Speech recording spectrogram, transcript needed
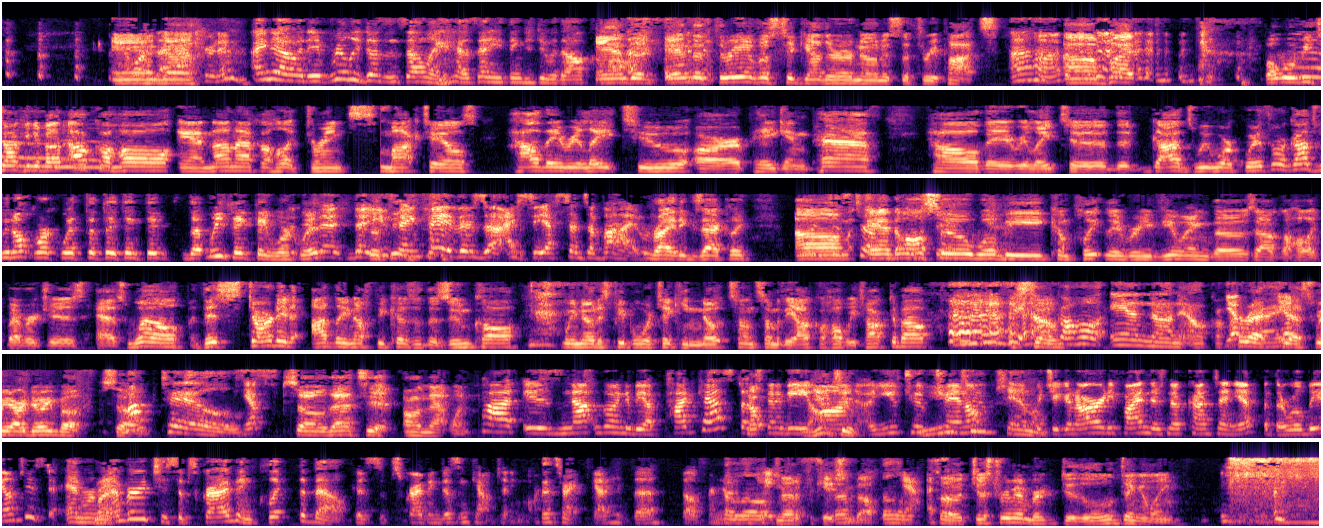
And that uh. I know, and it really doesn't sound like it has anything to do with alcohol. and the, and the three of us together are known as the three pots. Uh-huh. Uh, but but we'll be talking about alcohol and non-alcoholic drinks, mocktails, how they relate to our pagan path, how they relate to the gods we work with or gods we don't work with that they think they that we think they work with. that, that you the- think, hey, there's a, I see a sense of vibe. Right, exactly. Or Um, and bullshit, also we'll yeah. be completely reviewing those alcoholic beverages as well. This started oddly enough because of the Zoom call. We noticed people were taking notes on some of the alcohol we talked about. And you can say So- alcohol and non-alcohol. Yep. Correct. right? Yes, we are doing both. So, Mocktails. Yep. so that's it on that one. Pot is not going to be a podcast. That's Nope. going to be YouTube. on a YouTube, YouTube channel, channel. which you can already find. There's no content yet, but there will be on Tuesday And remember to subscribe and click the bell. because subscribing doesn't count anymore. That's right. Got to hit the bell for The notifications. Notification Oh, bell. The- the- Yeah. So just remember, do the little dingaling.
